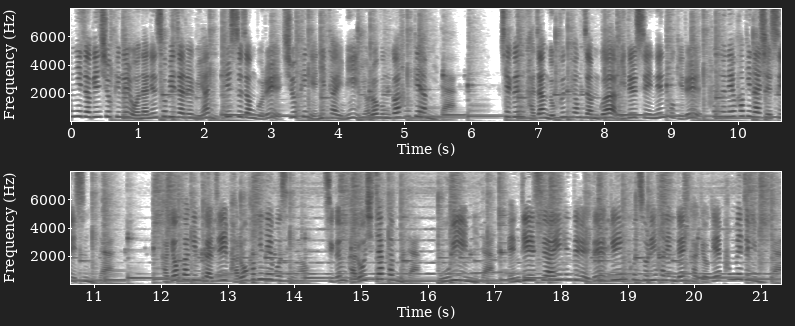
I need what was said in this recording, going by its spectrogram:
합리적인 쇼핑을 원하는 소비자를 위한 필수 정보를 쇼핑 애니타임이 여러분과 함께합니다. 최근 가장 높은 평점과 믿을 수 있는 후기를 한눈에 확인하실 수 있습니다. 가격 확인까지 바로 확인해 보세요. 지금 바로 시작합니다. 5위입니다. NDSI 핸드헬드 게임 콘솔이 할인된 가격에 판매 중입니다.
